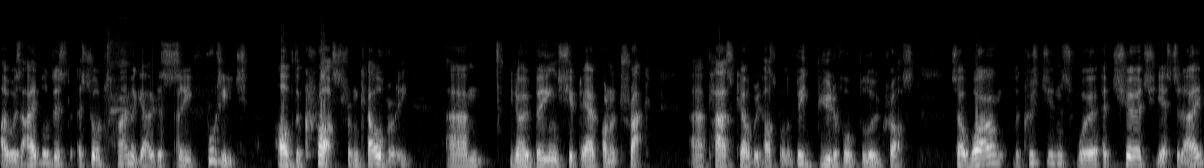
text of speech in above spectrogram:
I was able just a short time ago to see footage of the cross from Calvary, um, you know, being shipped out on a truck uh, past Calvary Hospital, a big, beautiful blue cross. So while the Christians were at church yesterday,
